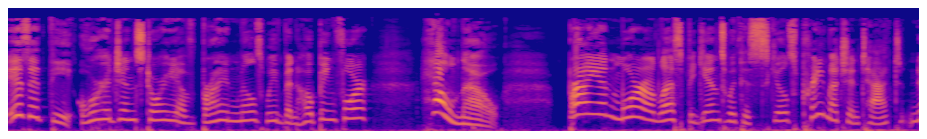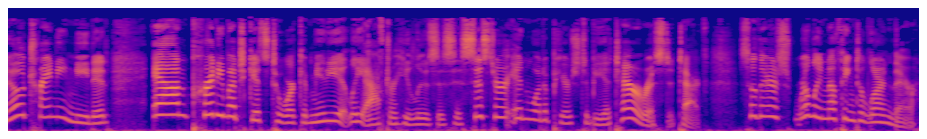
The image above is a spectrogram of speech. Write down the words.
Is it the origin story of Bryan Mills we've been hoping for? Hell no. Bryan more or less begins with his skills pretty much intact, no training needed, and pretty much gets to work immediately after he loses his sister in what appears to be a terrorist attack. So there's really nothing to learn there.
